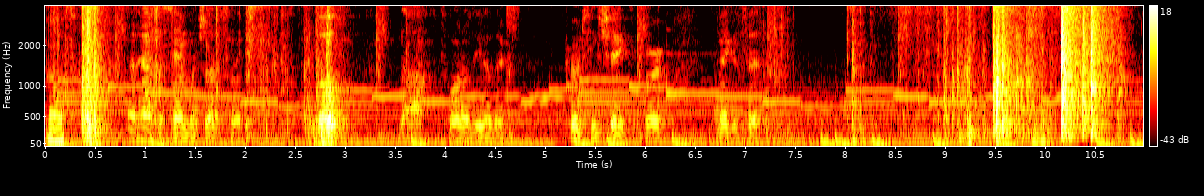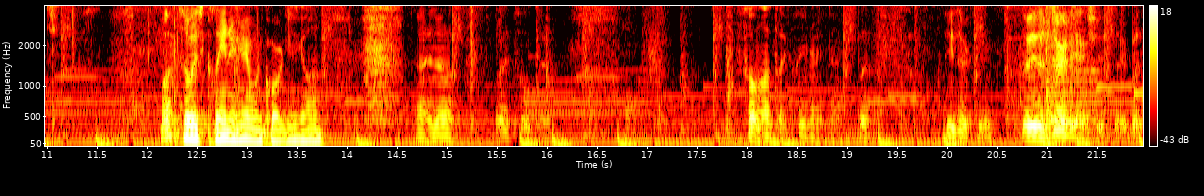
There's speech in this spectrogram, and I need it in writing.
Both. I'd have a sandwich last night. Both? Nah, it's one or the other. Protein shake or Megafit. What? It's always cleaner here when Courtney's gone. I know. What I told you. Still not that clean right now, but these are clean. These are dirty actually, sorry, but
